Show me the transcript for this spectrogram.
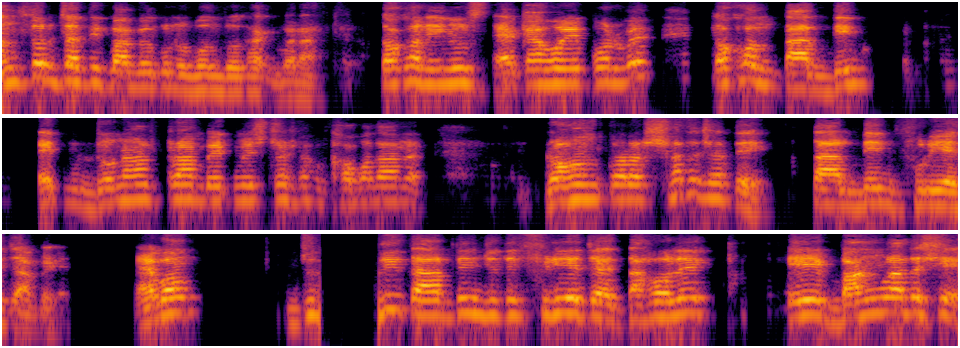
আন্তর্জাতিকভাবে কোনো বন্ধু থাকবে না। তখন ইনুস একা হয়ে পড়বে, তখন তার দিন ডোনাল্ড ট্রাম্প অ্যাডমিনিস্ট্রেশন ক্ষমতা গ্রহণ করার সাথে সাথে তার দিন ফুরিয়ে যাবে। এবং যদি তার দিন যদি ফিরিয়ে যায়, তাহলে এই বাংলাদেশে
